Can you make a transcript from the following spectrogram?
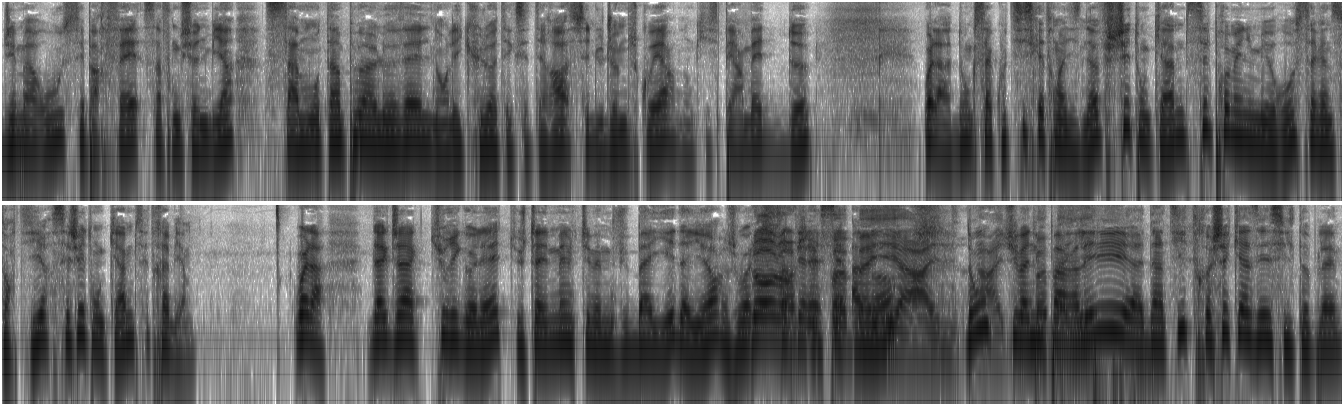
Jemaru, c'est parfait, ça fonctionne bien, ça monte un peu un level dans les culottes, etc. C'est du jump square, donc ils se permettent de. Voilà, donc ça coûte 6,99 chez Tonkam, c'est le premier numéro, ça vient de sortir, c'est chez Tonkam, c'est très bien. Voilà, Blackjack, tu rigolais, tu t'avais même, tu t'es même vu bailler d'ailleurs, je vois que Non, tu non, j'ai t'intéressais pas à mort. arrête. Donc Arrête, tu vas nous parler euh, d'un titre chez Kazé, s'il te plaît.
